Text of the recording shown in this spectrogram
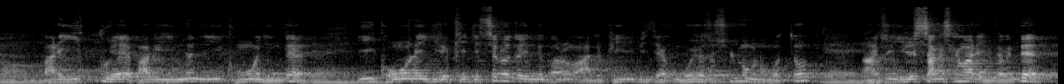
어. 바로 입구에 바로 있는 이 공원인데 예. 이 공원에 이렇게 이제 쓰러져 있는 거는 아주 비일비재하고 모여서 술 먹는 것도 예. 아주 일상생활입니다. 근데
